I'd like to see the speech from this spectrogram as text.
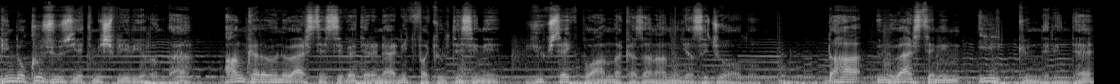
1971 yılında Ankara Üniversitesi Veterinerlik Fakültesini yüksek puanla kazanan Yazıcıoğlu, daha üniversitenin ilk günlerinde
